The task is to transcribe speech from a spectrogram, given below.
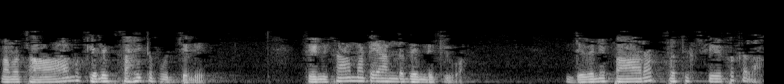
මම තාම කෙලෙස් සහිත පුජ්‍යලේ. ඒ නිසා මට යන්න දෙන්න කිව්වා. දෙවෙනි පාරත් ප්‍රතික්ෂේප කළා.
